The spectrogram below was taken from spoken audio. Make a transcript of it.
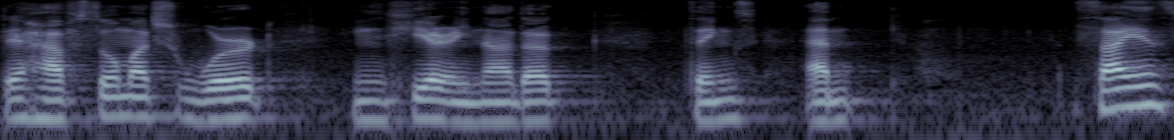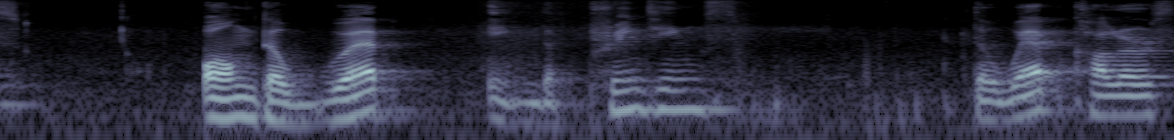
they have so much word in here in other things, and cyan on the web in the printings, the web colors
